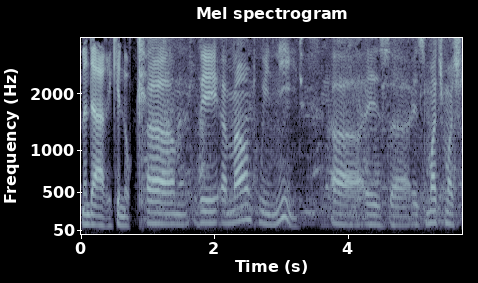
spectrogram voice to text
men det er ikke nok. Um, need, uh, is, uh, is much, much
